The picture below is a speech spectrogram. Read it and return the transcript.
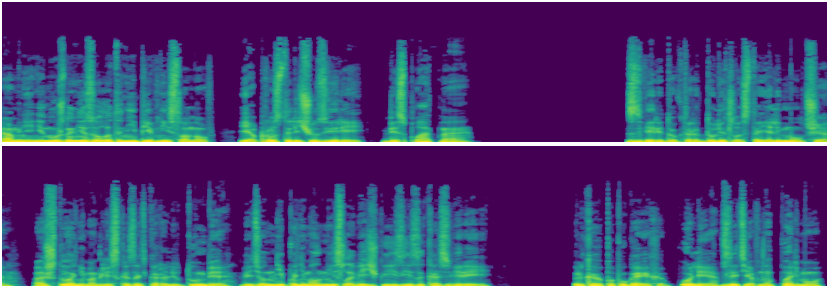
«А мне не нужно ни золота, ни бивней слонов. Я просто лечу зверей. Бесплатно». Звери доктора Дулитла стояли молча. А что они могли сказать королю Тумбе, ведь он не понимал ни словечка из языка зверей. Только попугаиха Полли, взлетев на пальму,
